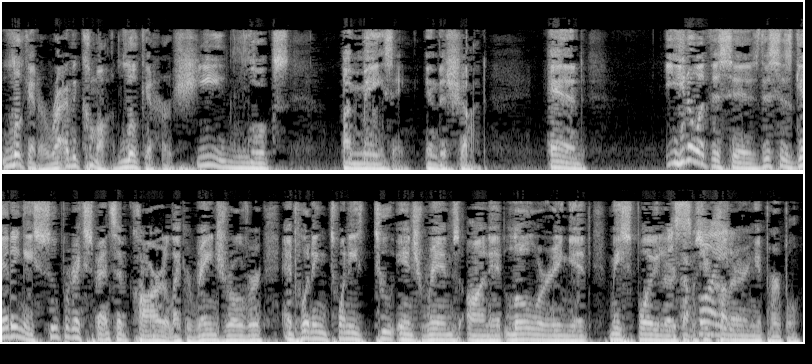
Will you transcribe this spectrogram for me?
Look at her, right? I mean, come on. Look at her. She looks amazing in this shot. And you know what this is? This is getting a super expensive car like a Range Rover and putting 22-inch rims on it, lowering it, may spoiler, May tapos you're coloring it purple.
